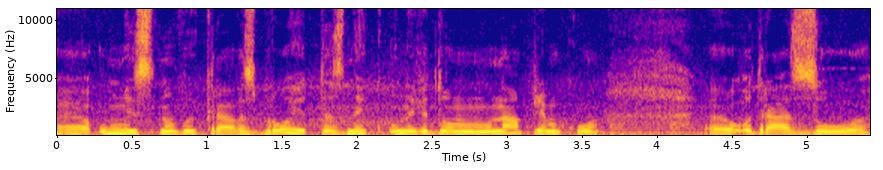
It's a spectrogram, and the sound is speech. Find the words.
е, умисно викрав зброю та зник у невідомому напрямку. Е, Одразу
